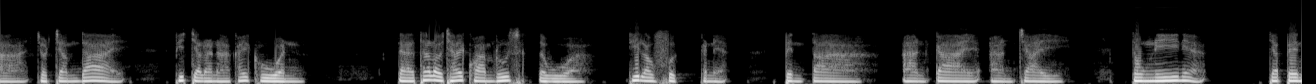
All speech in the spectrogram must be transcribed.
าจดจำได้ พิจารณาไข้ครวน แต่ถ้าเราใช้ความรู้สึกตัวที่เราฝึกกันเนี่ยเป็นตา อ่านกาย อ่านใจ ตรงนี้เนี่ยจะเป็น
